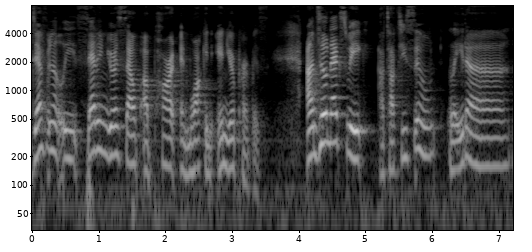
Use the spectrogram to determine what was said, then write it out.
definitely setting yourself apart and walking in your purpose. Until next week, I'll talk to you soon. Later.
